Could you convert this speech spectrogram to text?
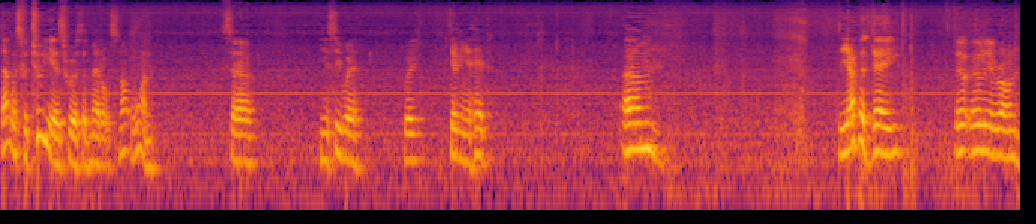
that was for two years worth of medals, not one. So you see we're, we're getting ahead. Um, the other day, earlier on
